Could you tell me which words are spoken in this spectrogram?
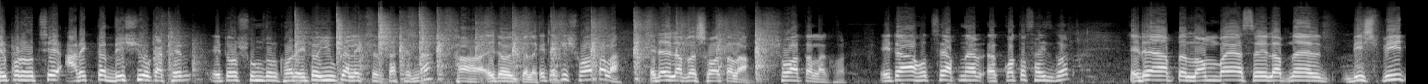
এরপর হচ্ছে আরেকটা দেশীয় কাঠের এটাও সুন্দর ঘর এটাও ইউক্যালেক্সের কাঠের না? হ্যাঁ হ্যাঁ এটা কালেক্ট এটা কি সোয়াতলা এটা হলো আপনার সোয়াতলা সোয়াতলা ঘর। এটা হচ্ছে আপনার কত সাইজ ঘর? এটা আপনার লম্বায় আছে হলো আপনার বিশ ফিট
